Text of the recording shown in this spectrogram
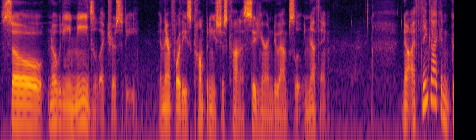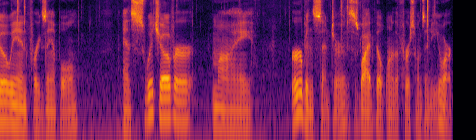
so nobody needs electricity and therefore these companies just kind of sit here and do absolutely nothing. Now I think I can go in, for example, and switch over my urban center, this is why I built one of the first ones in New York,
